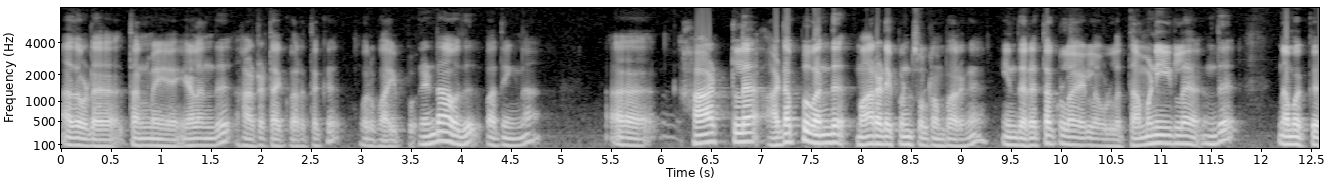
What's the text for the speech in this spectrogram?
அதோட தன்மையை இழந்து ஹார்ட் அட்டாக் வரத்துக்கு ஒரு வாய்ப்பு. ரெண்டாவது பார்த்திங்கன்னா ஹார்ட்டில் அடப்பு வந்து மாரடைப்புன்னு சொல்கிறோம் பாருங்கள் இந்த இரத்த குழாயில் உள்ள தமணியில் இருந்து நமக்கு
